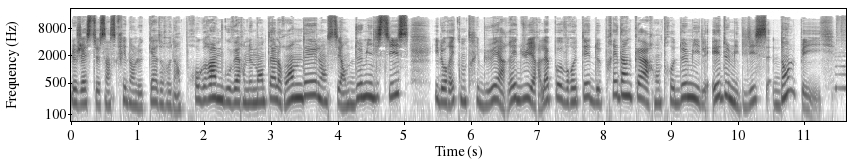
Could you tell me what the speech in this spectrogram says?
Le geste s'inscrit dans le cadre d'un programme gouvernemental rwandais lancé en 2006. Il aurait contribué à réduire la pauvreté de près d'un quart entre 2000 et 2010 dans le pays. pays.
